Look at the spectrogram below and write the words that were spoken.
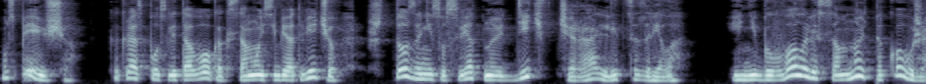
Успею еще. Как раз после того, как самой себе отвечу, что за несусветную дичь вчера лицезрела. И не бывало ли со мной такого же?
